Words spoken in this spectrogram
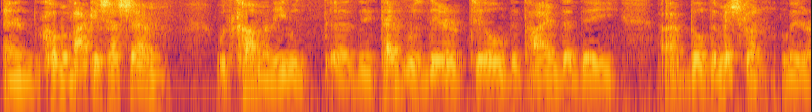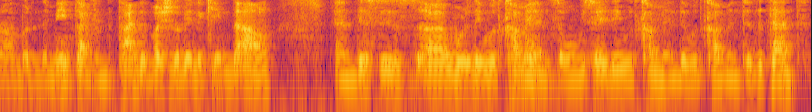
and Kol Hashem would come, and he would. Uh, the tent was there till the time that they uh, built the Mishkan later on. But in the meantime, from the time that Moshe Rabbeinu came down, and this is uh, where they would come in. So when we say they would come in, they would come into the tent.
